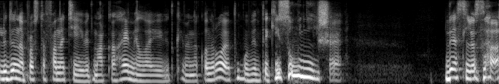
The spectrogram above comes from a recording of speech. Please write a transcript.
Людина просто фанатіє від Марка Геміла і від Кевіна Конроя, тому він такий сумніше. Де сльоза?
